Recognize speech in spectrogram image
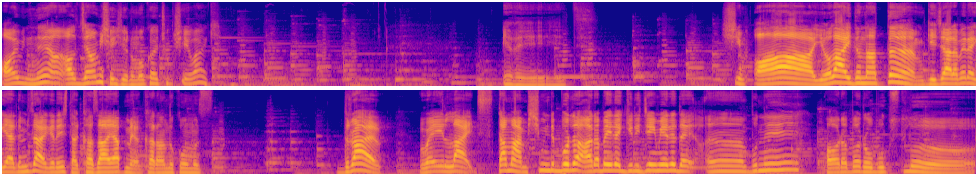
Abi ne alacağımı şaşırdım. O kadar çok şey var ki. Evet. Şimdi aa yol aydınlattım. Gece arabayla geldiğimizde arkadaşlar kaza yapmayalım karanlık olmasın. Drive way lights. Tamam şimdi burada arabayla gireceğim yere de Aa, bu ne? Araba Robux'lu.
